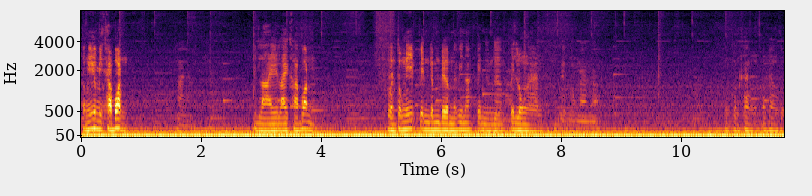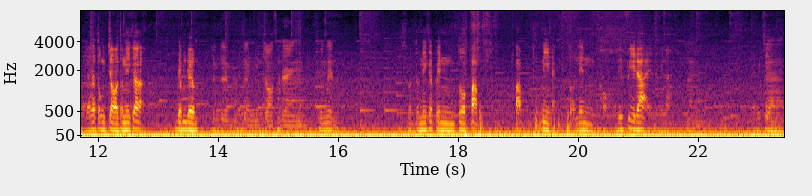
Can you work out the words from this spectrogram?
ตรงนี้ก็มีคาร์บอนใช่ครับเป็นลายลายคาร์บอน ส่วนตรงนี้เป็นเดิมๆนะพี่นะเป็นเดิมๆเป็นโรงงานเดิมโรงงานมาค่อนข้างค่อนข้างสวยแล้วก็ตรงจอตรงนี้ก็เดิมเดิมๆครับเป็นจอแสดงเครื่องเล่นๆส่วนตัวนี้ก็เป็นตัวปรับปรับนี่แหละตัวเล่นของดิฟฟี่ได้นะพี่นะใช่ครับแต่พี่เจแต่มส์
